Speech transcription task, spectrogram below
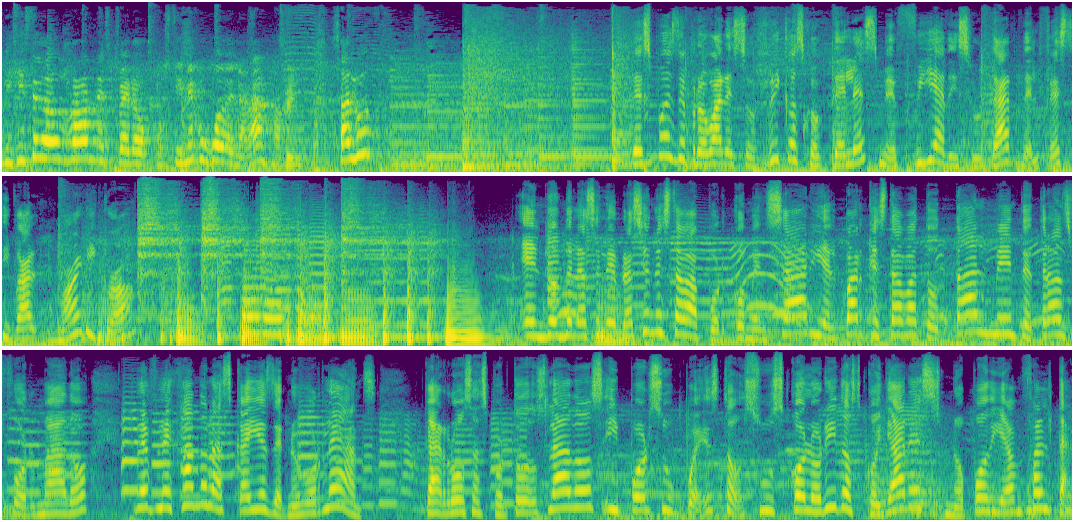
Dijiste dos rones, pero pues tiene jugo de naranja. Sí. Salud. Después de probar esos ricos cócteles, me fui a disfrutar del festival Mardi Gras, en donde la celebración estaba por comenzar y el parque estaba totalmente transformado, reflejando las calles de Nueva Orleans. Carrozas por todos lados y, por supuesto, sus coloridos collares no podían faltar.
